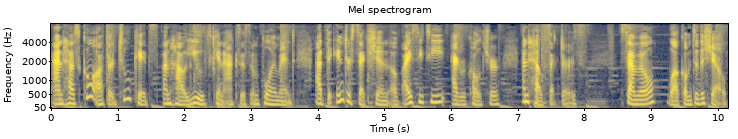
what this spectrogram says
and has co authored toolkits on how youth can access employment at the intersection of ICT, agriculture, and health sectors. Samuel, welcome to the show.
